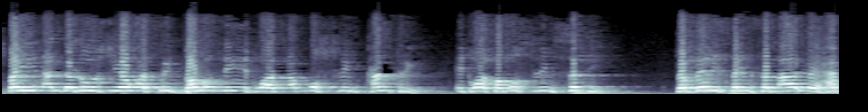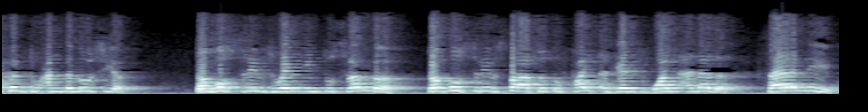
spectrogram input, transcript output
Spain, Andalusia was predominantly, it was a Muslim country. It was a Muslim city. The very same scenario happened to Andalusia. The Muslims went into slumber. The Muslims started to fight against one another. Family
